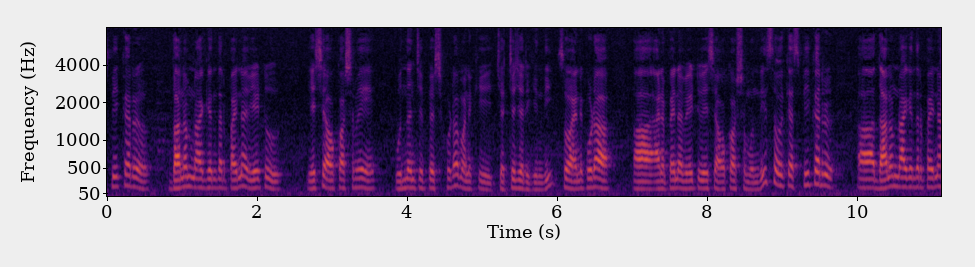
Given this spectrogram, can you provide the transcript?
స్పీకర్ దానం నాగేందర్ పైన వేటు వేసే అవకాశమే ఉందని చెప్పేసి కూడా మనకి చర్చ జరిగింది. సో ఆయన కూడా ఆయన పైన వేటు వేసే అవకాశం ఉంది. సో ఇక స్పీకర్ దానం నాగేందర్ పైన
